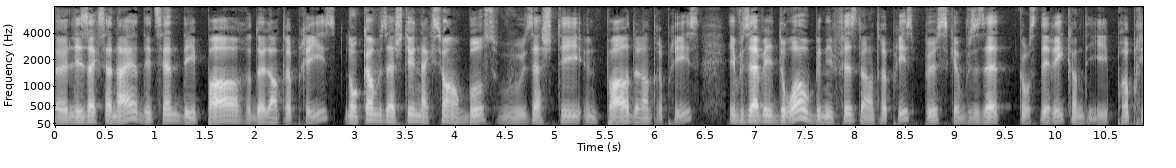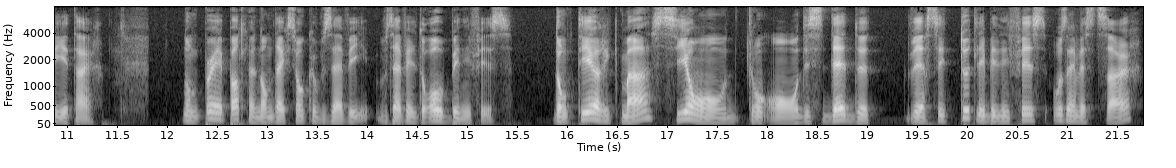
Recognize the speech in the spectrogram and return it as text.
euh, les actionnaires détiennent des parts de l'entreprise. Donc, quand vous achetez une action en bourse, vous achetez une part de l'entreprise et vous avez le droit aux bénéfices de l'entreprise puisque vous êtes considérés comme des propriétaires. Donc, peu importe le nombre d'actions que vous avez, vous avez le droit aux bénéfices. Donc, théoriquement, si on, décidait de verser tous les bénéfices aux investisseurs,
